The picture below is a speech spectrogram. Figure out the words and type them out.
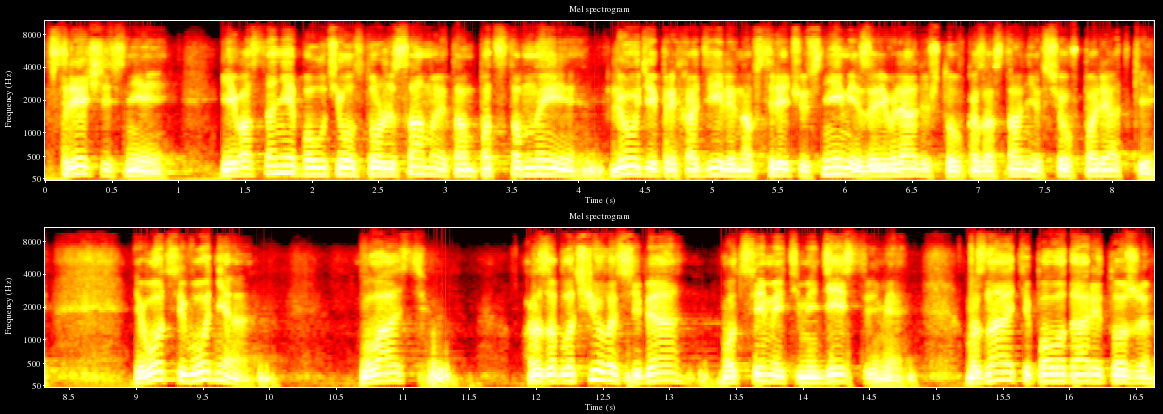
встречи с ней. И в Астане получилось то же самое, там подставные люди приходили на встречу с ними и заявляли, что в Казахстане все в порядке. И вот сегодня власть разоблачила себя вот всеми этими действиями. Вы знаете, по Ладаре тоже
